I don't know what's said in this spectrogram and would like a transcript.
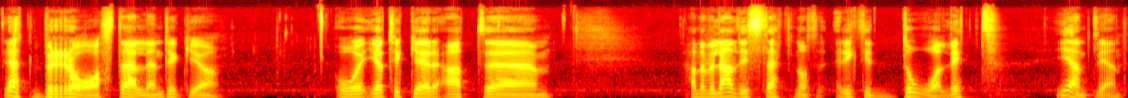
rätt bra ställen tycker jag. Och jag tycker att eh, han har väl aldrig släppt något riktigt dåligt egentligen.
